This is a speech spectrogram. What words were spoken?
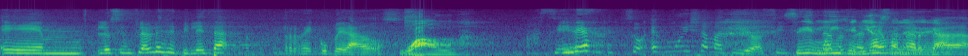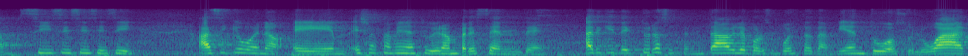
em, los inflables de pileta recuperados. ¡Wow! Así es, es muy llamativo. Sí, sí muy ingeniosa la idea. Sí, sí, sí, sí, sí. Así que bueno, em, ellos también estuvieron presentes. Arquitectura sustentable, por supuesto, también tuvo su lugar.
